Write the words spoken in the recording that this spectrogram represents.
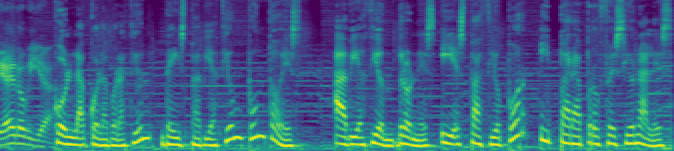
de Aerovía. Con la colaboración de hispaviación.es. Aviación, drones y espacio por y para profesionales.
